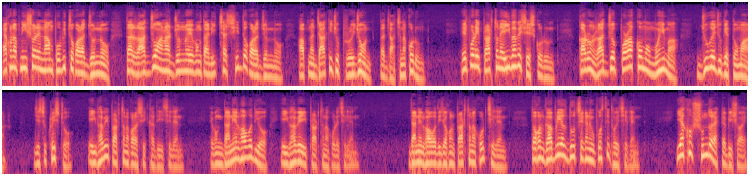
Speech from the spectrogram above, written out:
এখন আপনি ঈশ্বরের নাম পবিত্র করার জন্য, তার রাজ্য আনার জন্য এবং তার ইচ্ছা সিদ্ধ করার জন্য আপনার যা কিছু প্রয়োজন তা যাচনা করুন। এরপর এই প্রার্থনা এইভাবে শেষ করুন। কারণ রাজ্য পরাক্রম ও মহিমা যুগে যুগে তোমার, যীশু খ্রিস্ট এইভাবেই প্রার্থনা করার শিক্ষা দিয়েছিলেন এবং দানিয়েল ভাবদীও এইভাবেই প্রার্থনা করেছিলেন। দানিয়েল ভাবদী যখন প্রার্থনা করছিলেন, তখন গাব্রিয়েল দূত সেখানে উপস্থিত হয়েছিলেন। ইয়া খুব সুন্দর একটা বিষয়।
